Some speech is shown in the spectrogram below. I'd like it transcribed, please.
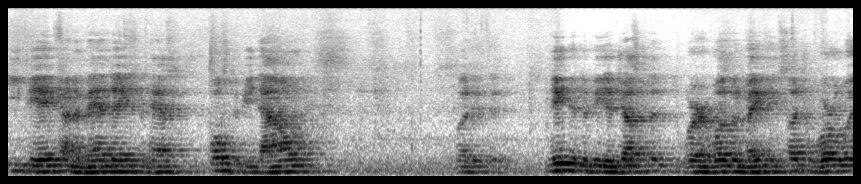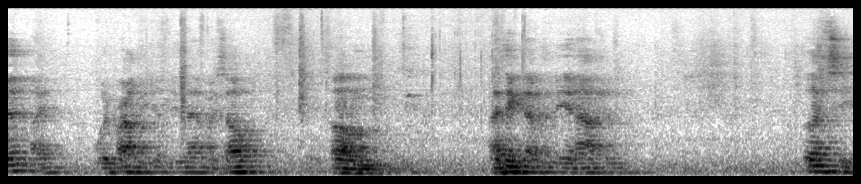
EPA kind of mandates it has, supposed to be down, but if it needed to be adjusted where it wasn't making such a whirlwind, I would probably just do that myself. Um, I think that would be an option. Let's see.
